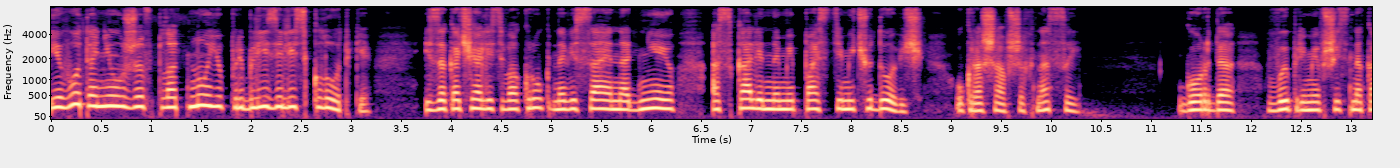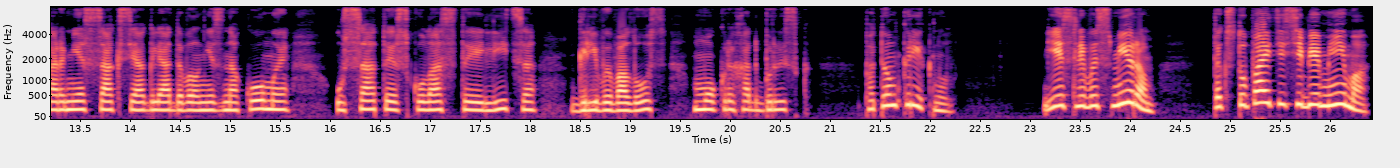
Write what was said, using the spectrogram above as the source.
И вот они уже вплотную приблизились к лодке и закачались вокруг, нависая над нею оскаленными пастями чудовищ, украшавших носы. Гордо выпрямившись на корме, Сакси оглядывал незнакомые, усатые скуластые лица, гривы волос, мокрых от брызг. Потом крикнул. «Если вы с миром, так ступайте себе мимо,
